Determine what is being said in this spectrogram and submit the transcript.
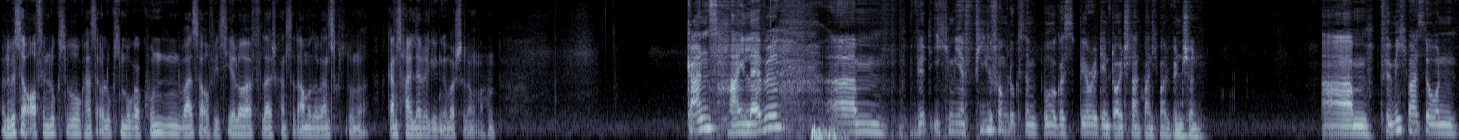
Weil du bist ja oft in Luxemburg, hast ja auch Luxemburger Kunden, weißt ja auch, wie es hier läuft. Vielleicht kannst du da mal so ganz, so eine ganz High-Level-Gegenüberstellung machen. Ganz High-Level ähm, würde ich mir viel vom Luxemburger Spirit in Deutschland manchmal wünschen. Ähm, für mich war so ein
